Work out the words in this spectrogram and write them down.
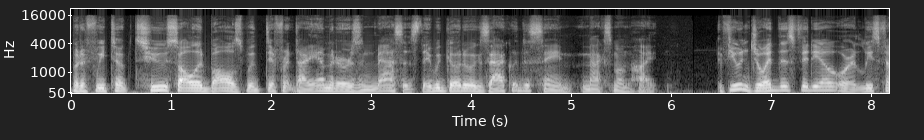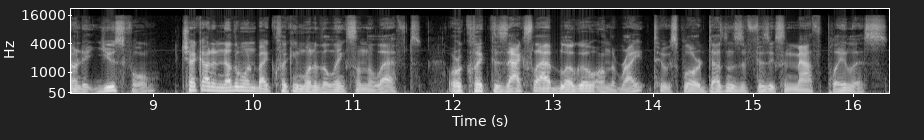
But if we took two solid balls with different diameters and masses, they would go to exactly the same maximum height. If you enjoyed this video or at least found it useful, check out another one by clicking one of the links on the left, or click the Zak's Lab logo on the right to explore dozens of physics and math playlists.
